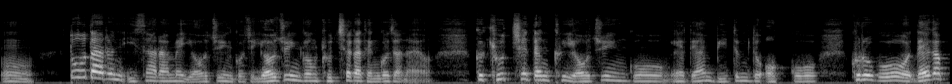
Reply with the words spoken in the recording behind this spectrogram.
어, 또 다른 이 사람의 여주인 거죠. 여주인공 교체가 된 거잖아요. 그 교체된 그 여주인공에 대한 믿음도 없고, 그리고 내가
